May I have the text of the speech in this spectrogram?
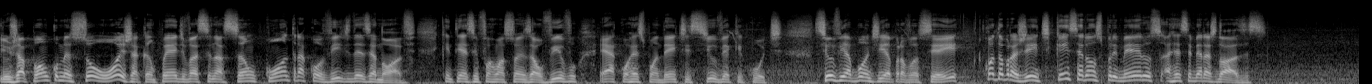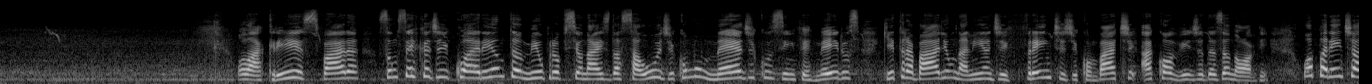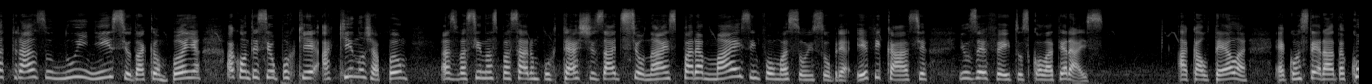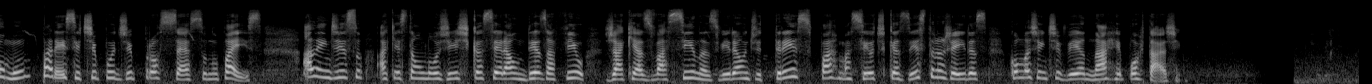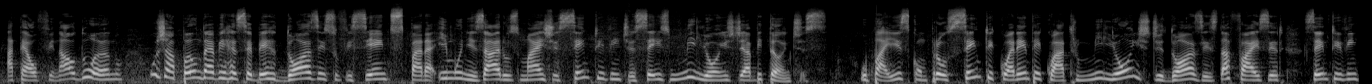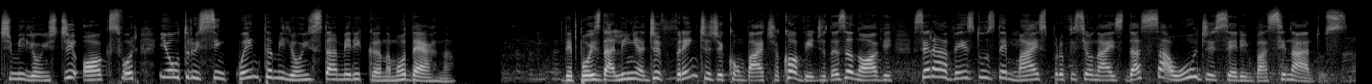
E o Japão começou hoje a campanha de vacinação contra a Covid-19. Quem tem as informações ao vivo é a correspondente Silvia Kikuchi. Silvia, bom dia para você aí. Conta pra gente quem serão os primeiros a receber as doses. Olá, Cris. Para são cerca de 40 mil profissionais da saúde, como médicos e enfermeiros, que trabalham na linha de frente de combate à Covid-19. O aparente atraso no início da campanha aconteceu porque aqui no Japão as vacinas passaram por testes adicionais para mais informações sobre a eficácia e os efeitos colaterais. A cautela é considerada comum para esse tipo de processo no país. Além disso, a questão logística será um desafio, já que as vacinas virão de três farmacêuticas estrangeiras, como a gente vê na reportagem. Até o final do ano, o Japão deve receber doses suficientes para imunizar os mais de 126 milhões de habitantes. O país comprou 144 milhões de doses da Pfizer, 120 milhões de Oxford e outros 50 milhões da americana Moderna. Depois da linha de frente de combate à Covid-19, será a vez dos demais profissionais da saúde serem vacinados.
